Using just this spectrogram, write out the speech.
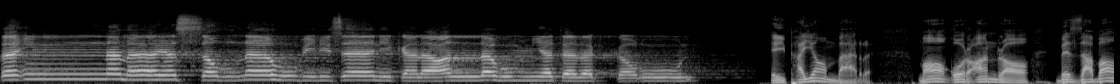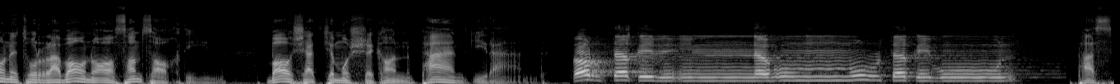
فإنما يسرناه بلسانك لعلهم يتذكرون. ای پیامبر ما قرآن را به زبان تو روان و آسان ساختیم. باشد که مشرکان پند گیرند. فارتقب إنهم مرتقبون. پس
